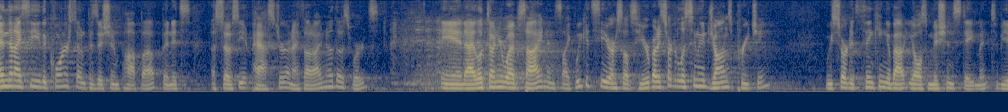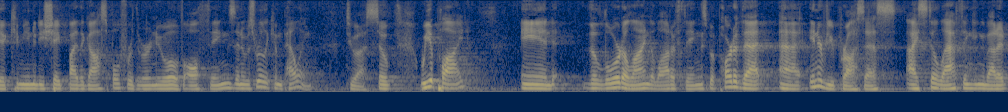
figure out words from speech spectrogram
And then I see the cornerstone position pop up, and it's associate pastor, and I thought, I know those words. And I looked on your website, and it's like, we could see ourselves here. But I started listening to John's preaching. We started thinking about y'all's mission statement to be a community shaped by the gospel for the renewal of all things, and it was really compelling to us. So we applied, and the Lord aligned a lot of things, but part of that uh, interview process, I still laugh thinking about it.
